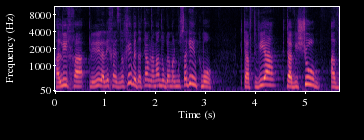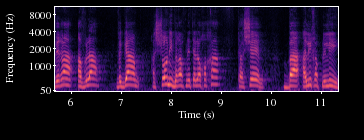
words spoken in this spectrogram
ההליך הפלילי להליך האזרחי, ודרכם למדנו גם על מושגים כמו כתב תביעה, כתב אישום, עבירה, עוולה, וגם השוני ברף נטל ההוכחה, כאשר בהליך הפלילי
